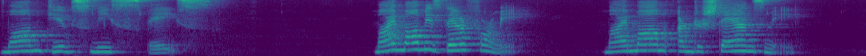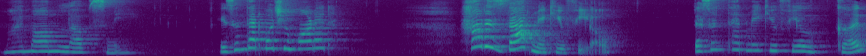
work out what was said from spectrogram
Mom gives me space. My mom is there for me. My mom understands me. My mom loves me. Isn't that what you wanted? How does that make you feel? Doesn't that make you feel good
